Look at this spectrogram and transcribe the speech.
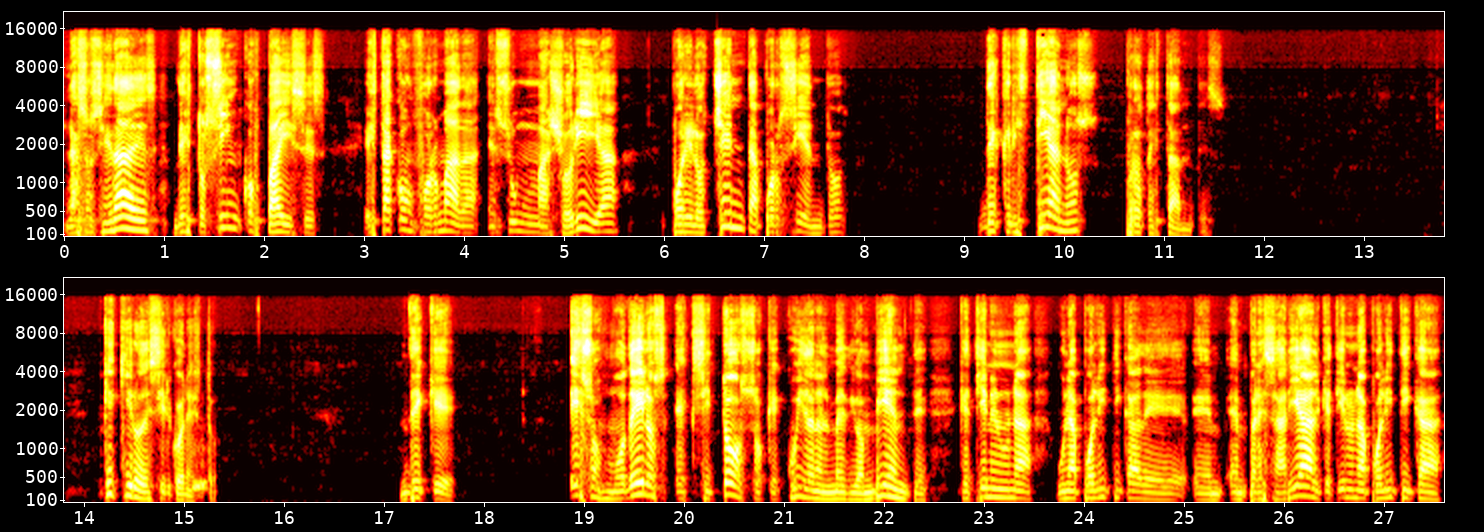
Las sociedades de estos cinco países está conformada en su mayoría por el 80% de cristianos protestantes. ¿Qué quiero decir con esto? De que esos modelos exitosos que cuidan el medio ambiente, que tienen una, una política de, em, empresarial, que tienen una política,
